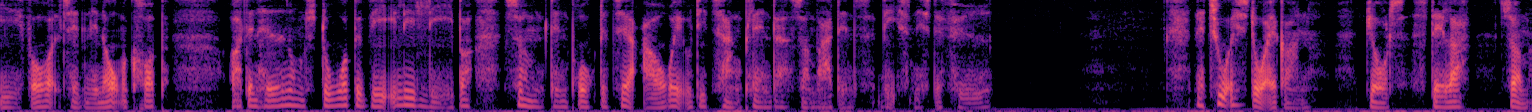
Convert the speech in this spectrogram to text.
i forhold til den enorme krop, og den havde nogle store bevægelige læber, som den brugte til at afrive de tangplanter, som var dens væsentligste føde. Naturhistorikeren George Steller, som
